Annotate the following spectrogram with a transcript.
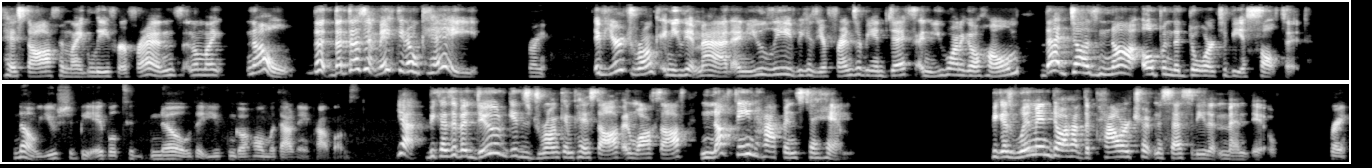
pissed off and like leave her friends," and I'm like, "No, that that doesn't make it okay." Right. If you're drunk and you get mad and you leave because your friends are being dicks and you want to go home, that does not open the door to be assaulted. No, you should be able to know that you can go home without any problems. Yeah, because if a dude gets drunk and pissed off and walks off, nothing happens to him. Because women don't have the power trip necessity that men do. Right.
